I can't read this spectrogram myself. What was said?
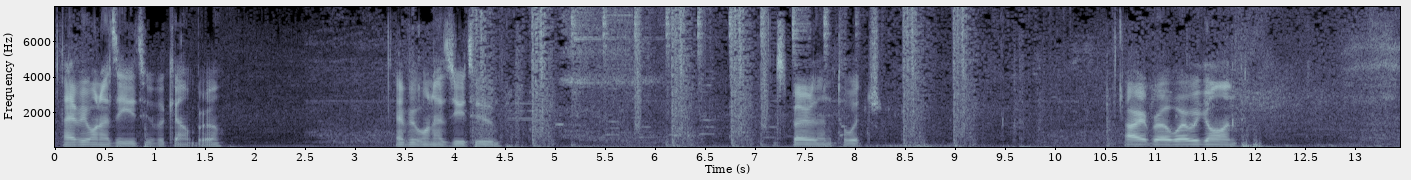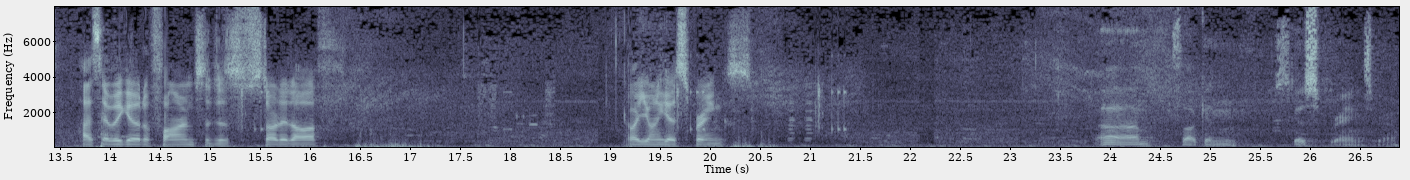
Everyone has a YouTube account, bro. Everyone has YouTube. It's better than Twitch. Alright, bro, where are we going? I say we go to farms to just start it off. Or you want to go springs? Um, fucking. Go Springs, bro.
